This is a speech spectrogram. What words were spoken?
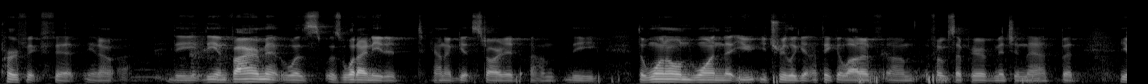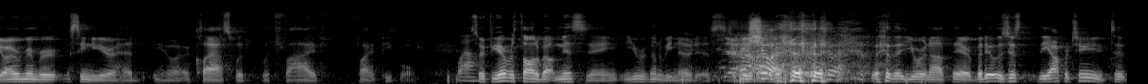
perfect fit. You know, the the environment was was what I needed to kind of get started. Um, the the one-on-one that you, you truly get. I think a lot of um, folks up here have mentioned that, but you know, I remember senior year I had you know a class with with five five people. Wow. So if you ever thought about missing, you were going to be noticed. For sure. For sure. that you were not there. But it was just the opportunity to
